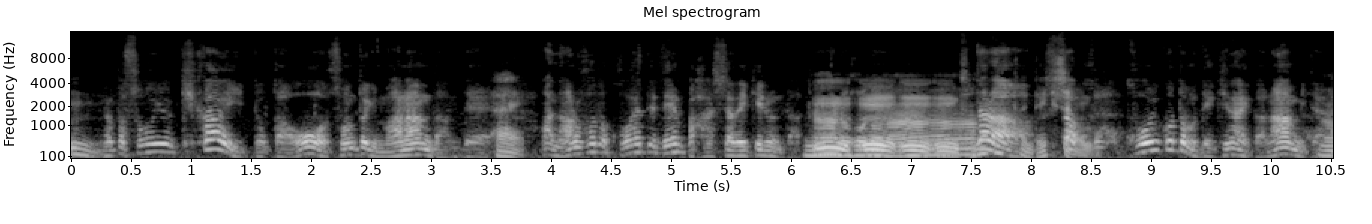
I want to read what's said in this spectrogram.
うんやっぱそういう機械とかをその時学んだんではい。あなるほどこうやって電波発射できるんだなるほどうんうんうんな。そしたら簡単にできちゃうんだこうこういうこともできないかなみたいなあ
